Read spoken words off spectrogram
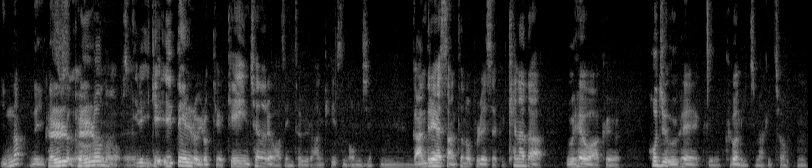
있나? 네, 별로 있을- 별로는 어, 없어. 예. 이- 이게 1대1로 이렇게 개인 채널에 와서 인터뷰를 한 케이스는 음, 없지. 음. 그 안드레아스 안토노플레스의 그 캐나다 의회와 그 호주 의회 그 그건 있지만 그쵸. 음.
